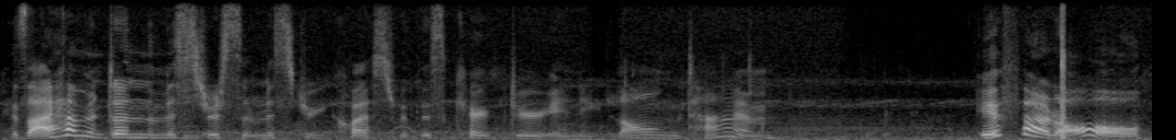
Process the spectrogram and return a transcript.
Because I haven't done the Mistress of Mystery quest with this character in a long time. If at all.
